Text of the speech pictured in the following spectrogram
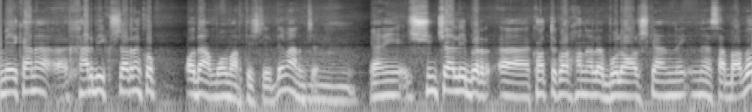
amerikani harbiy kuchlaridan ko'p odam walmartda ishlaydida manimcha ya'ni shunchalik bir katta korxonalar bo'la olishganini sababi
